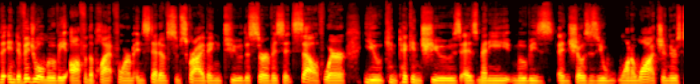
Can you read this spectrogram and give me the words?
the individual movie off of the platform instead of subscribing to the service itself where you can pick and choose as many movies and shows as you want to watch and there's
